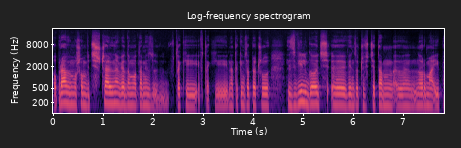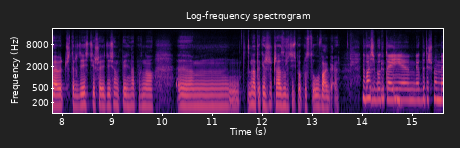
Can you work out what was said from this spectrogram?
oprawy muszą być szczelne, wiadomo, tam jest w w na takim zapleczu jest wilgoć, y, więc oczywiście tam y, norma IP40, 65 na pewno na takie rzeczy trzeba zwrócić po prostu uwagę. No właśnie, bo tutaj jakby też mamy,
